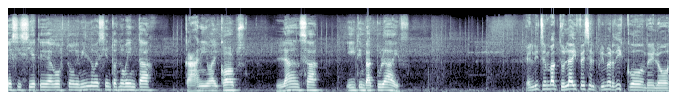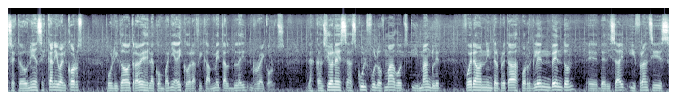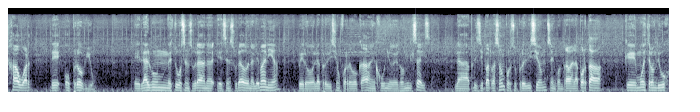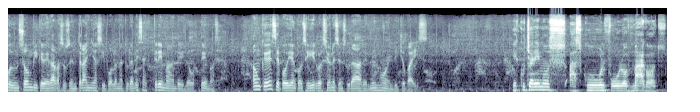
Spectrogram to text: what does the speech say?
17 de agosto de 1990, Cannibal Corpse lanza Eating Back to Life. El Listen Back to Life es el primer disco de los estadounidenses Cannibal Corpse publicado a través de la compañía discográfica Metal Blade Records. Las canciones A School Full of Maggots y Manglet fueron interpretadas por Glenn Benton eh, de Decide y Francis Howard de Opprobrium. El álbum estuvo censurado, eh, censurado en Alemania, pero la prohibición fue revocada en junio de 2006. La principal razón por su prohibición se encontraba en la portada, que muestra un dibujo de un zombie que desgarra sus entrañas y por la naturaleza extrema de los temas, aunque se podían conseguir versiones censuradas del mismo en dicho país. Escucharemos A School Full of Maggots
